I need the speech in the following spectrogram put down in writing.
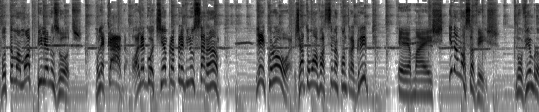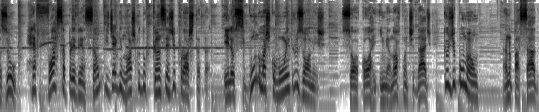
Botamos a maior pilha nos outros. Molecada, olha a gotinha para prevenir o sarampo. E aí, coroa, já tomou a vacina contra a gripe? É, mas e na nossa vez? Novembro Azul reforça a prevenção e diagnóstico do câncer de próstata. Ele é o segundo mais comum entre os homens. Só ocorre em menor quantidade que o de pulmão. Ano passado,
